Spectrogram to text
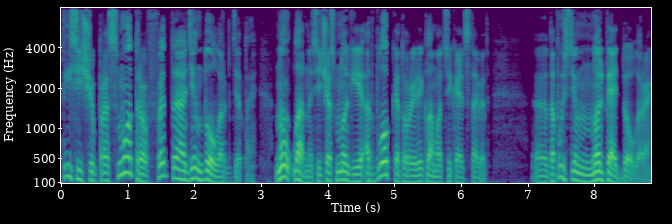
Тысяча просмотров — это один доллар где-то. Ну, ладно, сейчас многие AdBlock, которые рекламу отсекает, ставят. Э, допустим, 0,5 доллара.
